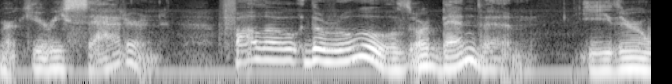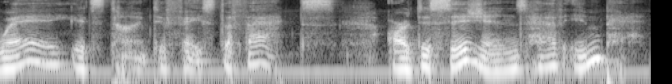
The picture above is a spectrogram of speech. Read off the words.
Mercury, Saturn, follow the rules or bend them, Either way, it's time to face the facts. Our decisions have impact.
